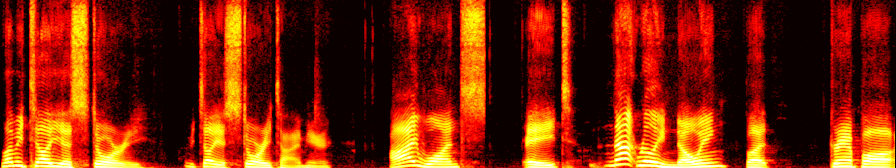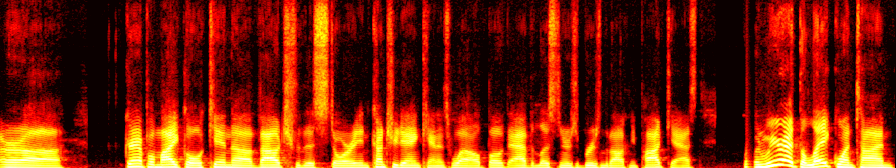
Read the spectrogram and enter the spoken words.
Let me tell you a story. Let me tell you a story time here. I once ate, not really knowing, but Grandpa or uh, Grandpa Michael can uh, vouch for this story, and Country Dan can as well. Both avid listeners of Brews on the Balcony podcast. When we were at the lake one time,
